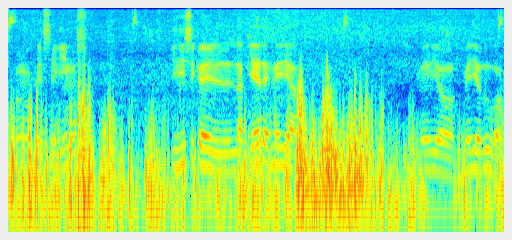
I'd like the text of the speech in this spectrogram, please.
Supongo que seguimos y dice que el- la piel es media medio medio duro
